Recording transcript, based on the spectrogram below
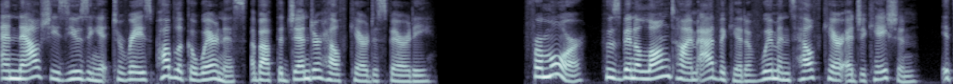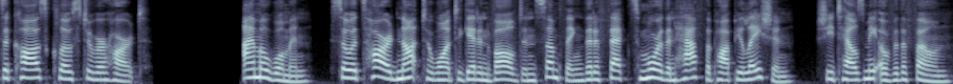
And now she's using it to raise public awareness about the gender healthcare disparity. For Moore, who's been a longtime advocate of women's healthcare education, it's a cause close to her heart. I'm a woman, so it's hard not to want to get involved in something that affects more than half the population, she tells me over the phone.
